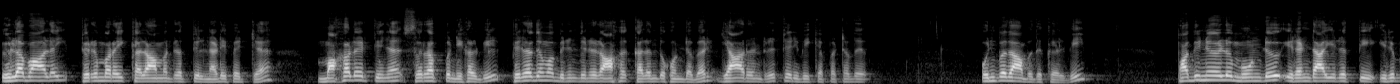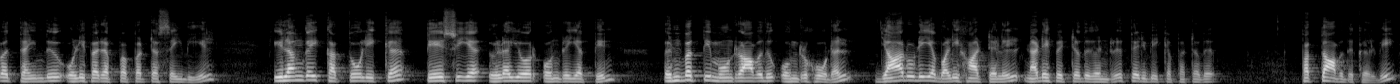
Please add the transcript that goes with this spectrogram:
இளவாலை திருமறை கலாமன்றத்தில் நடைபெற்ற மகளிர் தின சிறப்பு நிகழ்வில் பிரதம விருந்தினராக கலந்து கொண்டவர் யார் என்று தெரிவிக்கப்பட்டது. ஒன்பதாவது கேள்வி. பதினேழு மூன்று இரண்டாயிரத்தி இருபத்தைந்து ஒளிபரப்பப்பட்ட செய்தியில் இலங்கை கத்தோலிக்க தேசிய இளையோர் ஒன்றியத்தின் எண்பத்தி மூன்றாவது ஒன்றுகூடல் யாருடைய வழிகாட்டலில் நடைபெற்றது என்று தெரிவிக்கப்பட்டது. பத்தாவது கேள்வி.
